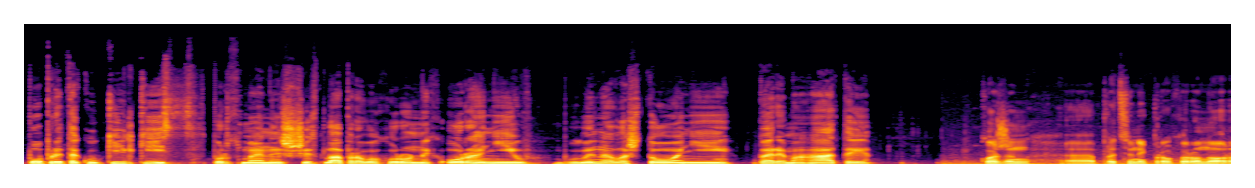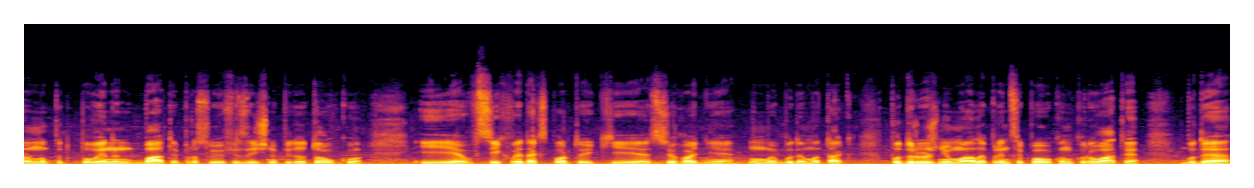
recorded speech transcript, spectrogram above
Попри таку кількість, спортсмени з числа правоохоронних органів були налаштовані перемагати. Кожен е, працівник правоохоронного органу повинен дбати про свою фізичну підготовку. І в всіх видах спорту, які сьогодні ну, ми будемо так по-дружньому, але принципово конкурувати, буде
